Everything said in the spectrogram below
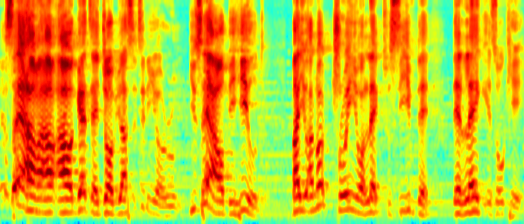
You say I'll, I'll, I'll get a job. You are sitting in your room. You say I'll be healed, but you are not throwing your leg to see if the the leg is okay.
